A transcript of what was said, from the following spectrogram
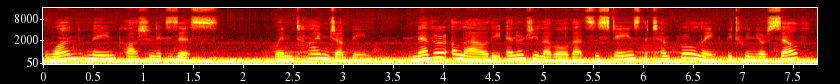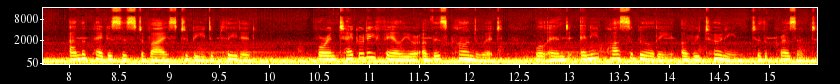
One main caution exists. When time jumping, never allow the energy level that sustains the temporal link between yourself and the Pegasus device to be depleted, for integrity failure of this conduit will end any possibility of returning to the present.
